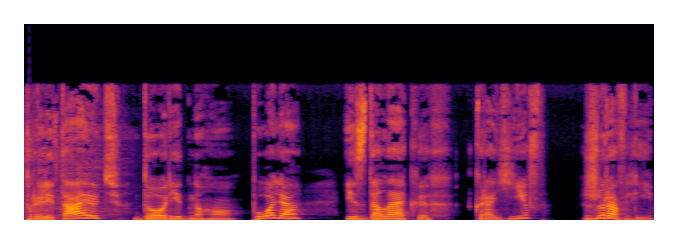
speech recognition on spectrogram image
Прилітають до рідного поля із далеких країв журавлі.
